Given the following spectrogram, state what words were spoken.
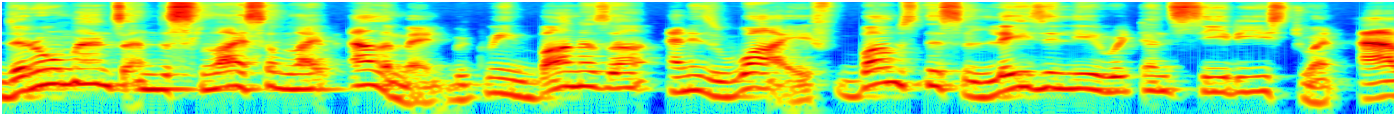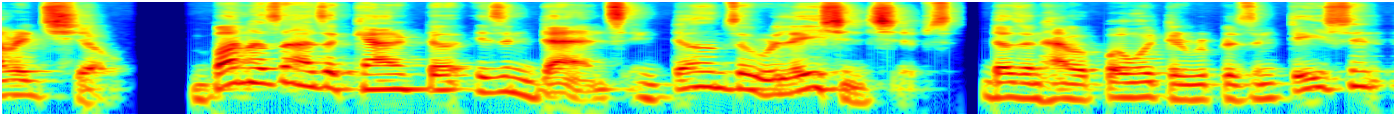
the romance and the slice of life element between Banaza and his wife bumps this lazily written series to an average show. Banaza as a character isn't dense in terms of relationships, doesn't have a perverted representation,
